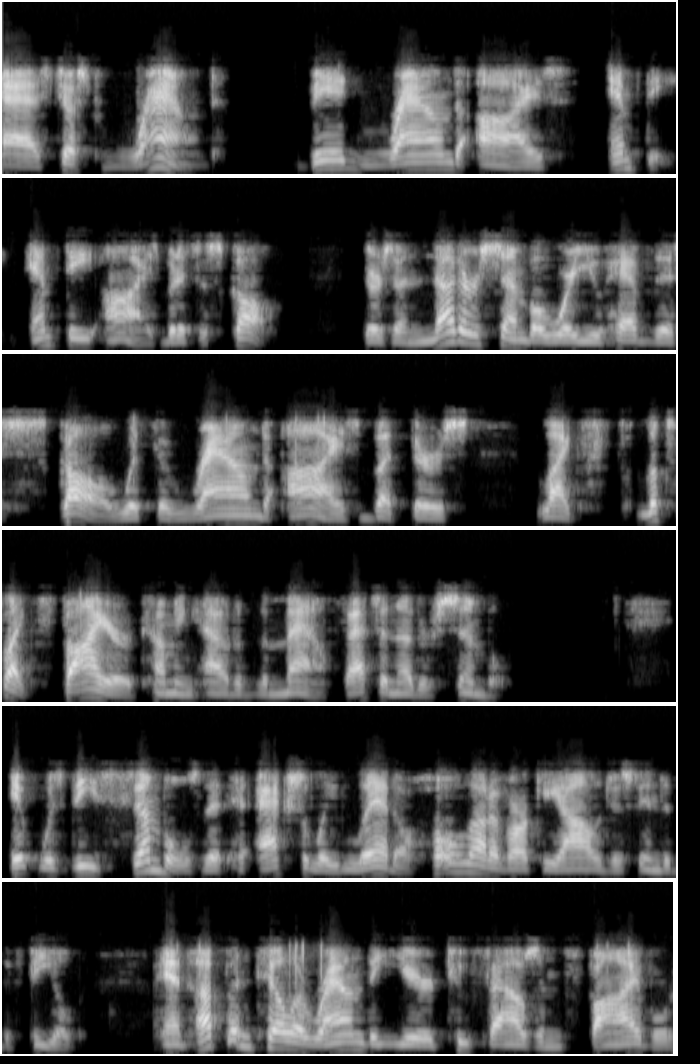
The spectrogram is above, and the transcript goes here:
as just round, big round eyes, empty, empty eyes, but it's a skull. There's another symbol where you have this skull with the round eyes, but there's like, looks like fire coming out of the mouth. That's another symbol. It was these symbols that actually led a whole lot of archaeologists into the field. And up until around the year 2005 or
